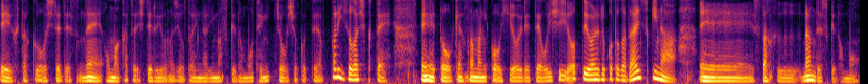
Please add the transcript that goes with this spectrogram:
えー、付託をしてですねお任せしているような状態になりますけども店長職ってやっぱり忙しくて、えーと、お客様にコーヒーを入れて美味しいよって言われることが大好きな、えー、スタッフなんですけども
